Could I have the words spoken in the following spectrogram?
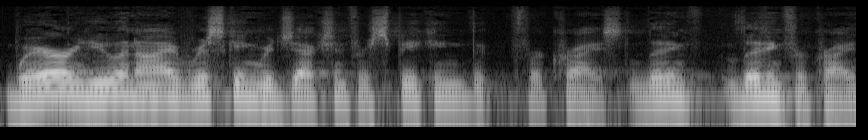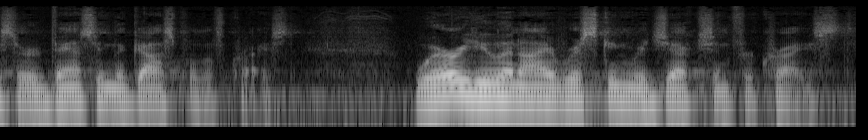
Where are you and I risking rejection for speaking for Christ, living, living for Christ, or advancing the gospel of Christ? Where are you and I risking rejection for Christ?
